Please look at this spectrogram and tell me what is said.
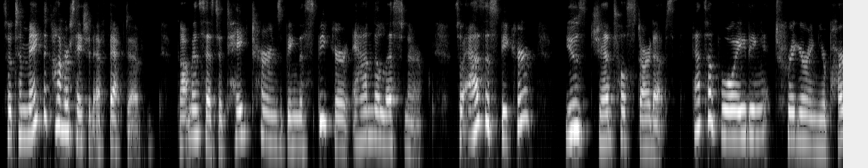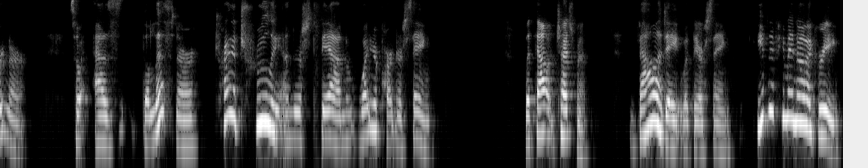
So, to make the conversation effective, Gottman says to take turns being the speaker and the listener. So, as the speaker, use gentle startups. That's avoiding triggering your partner. So, as the listener, try to truly understand what your partner is saying without judgment. Validate what they're saying, even if you may not agree.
